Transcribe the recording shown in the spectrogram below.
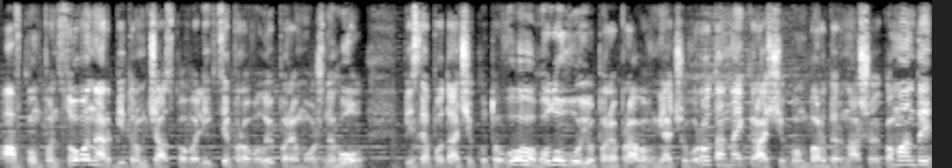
а в компенсований арбітром час ковалівці провели переможний гол. Після подачі кутового головою переправив м'яч у ворота найкращий бомбардир нашої команди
